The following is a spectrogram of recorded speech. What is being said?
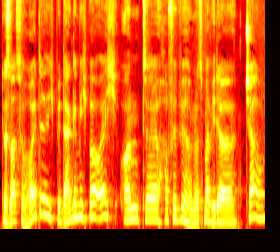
das war's für heute. Ich bedanke mich bei euch und äh, hoffe, wir hören uns mal wieder. Ciao.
